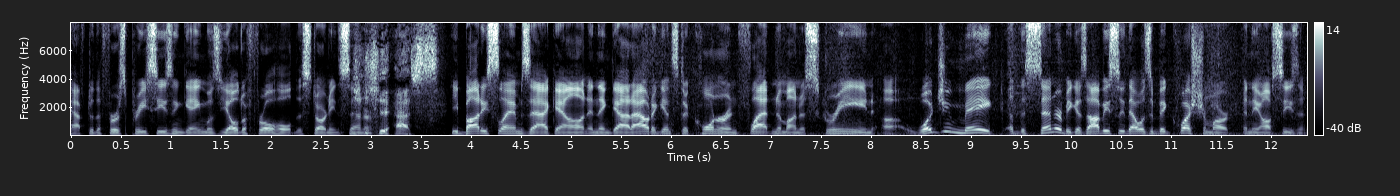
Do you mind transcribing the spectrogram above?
after the first preseason game was Hjalte Froholt, the starting center. Yes. He body slammed Zach Allen and then got out against a corner and flattened him on a screen. Uh, what'd you make of the center? Because obviously that was a big question mark in the offseason.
